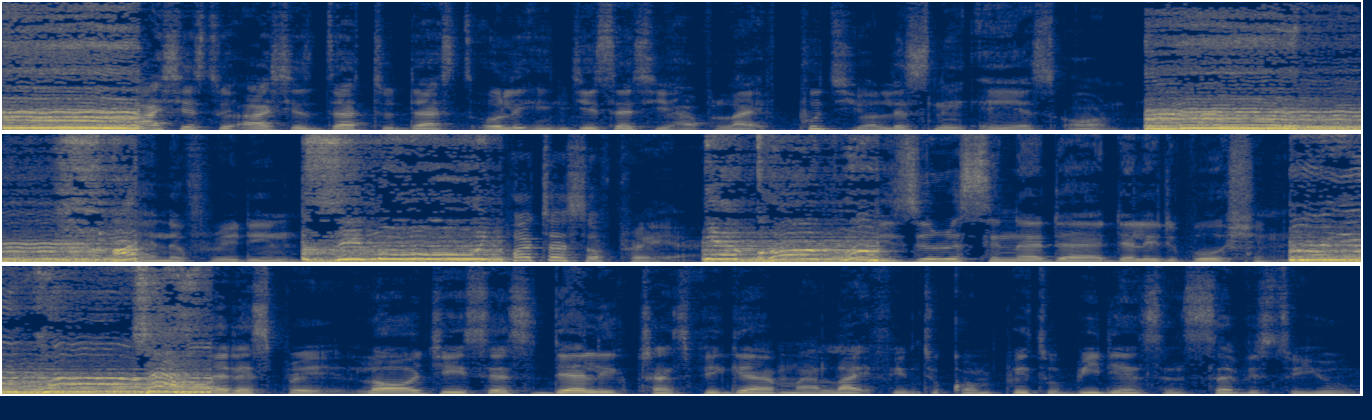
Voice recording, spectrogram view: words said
ashes to ashes, dust to dust, only in Jesus you have life. Put your listening ears on. End of reading. Portals of Prayer. Missouri Synod uh, Daily Devotion. Let us pray. Lord Jesus, daily transfigure my life into complete obedience and service to you.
